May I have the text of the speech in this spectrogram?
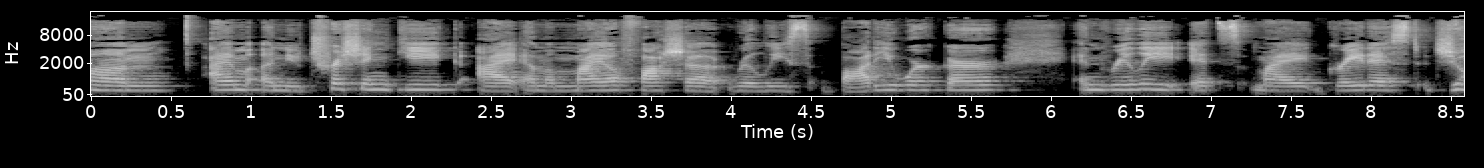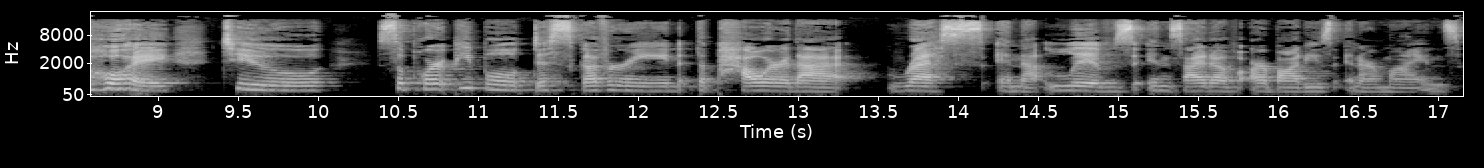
Um, I'm a nutrition geek. I am a myofascia release body worker. And really, it's my greatest joy to support people discovering the power that rests and that lives inside of our bodies and our minds.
